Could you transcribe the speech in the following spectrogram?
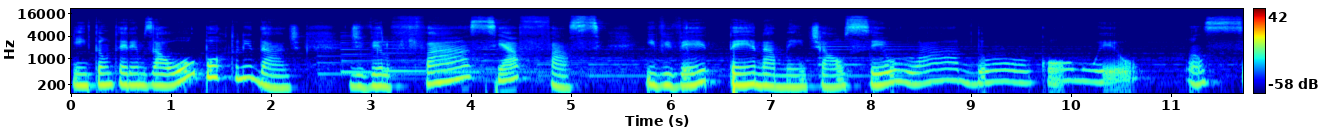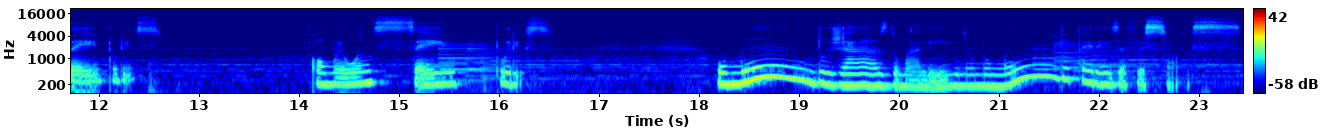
E então teremos a oportunidade de vê-lo face a face e viver eternamente ao seu lado, como eu anseio por isso. Como eu anseio por isso. O mundo jaz do maligno, no mundo tereis aflições.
